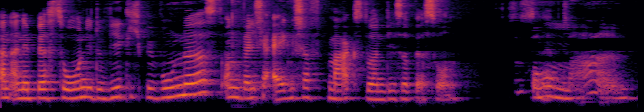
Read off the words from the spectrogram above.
an eine Person, die du wirklich bewunderst und welche Eigenschaft magst du an dieser Person? oh nett. Mann.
